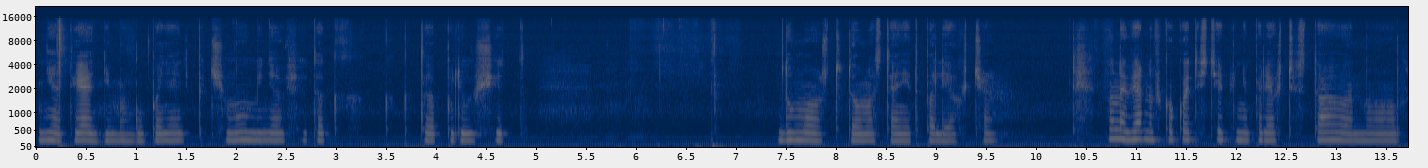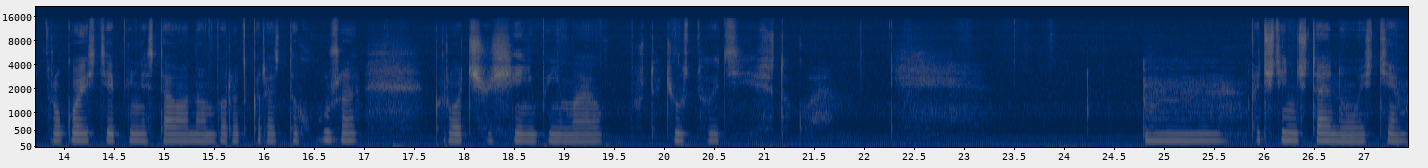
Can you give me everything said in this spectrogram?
Нет, я не могу понять, почему меня все так как-то плющит. Думала, что дома станет полегче. Ну, наверное, в какой-то степени полегче стало, но в другой степени стало, наоборот, гораздо хуже. Короче, вообще не понимаю, что чувствовать и все такое. Почти не читаю новости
